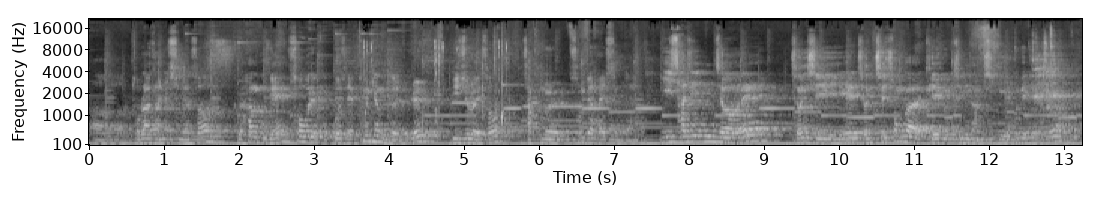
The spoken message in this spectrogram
어, 돌아다니시면서 그 한국의 서울의 곳곳의 풍경들을 위주로 해서 작품을 선별하였습니다. 이 사진전의 전시의 전체 총괄 기획을 김남식이 하게 되고요.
